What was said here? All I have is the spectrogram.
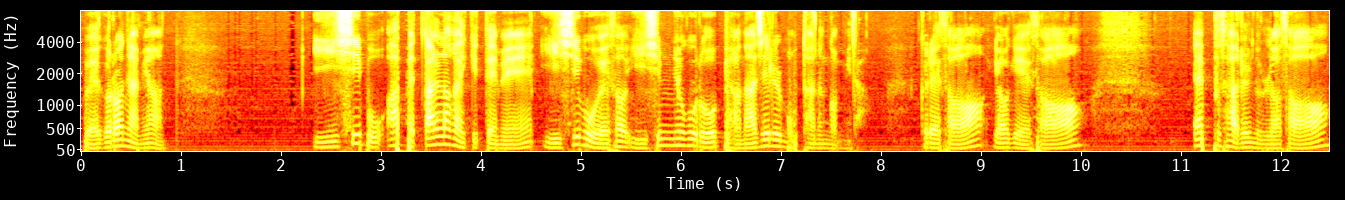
왜 그러냐면 25 앞에 달러가 있기 때문에 25에서 26으로 변하지를 못하는 겁니다. 그래서 여기에서 F4를 눌러서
